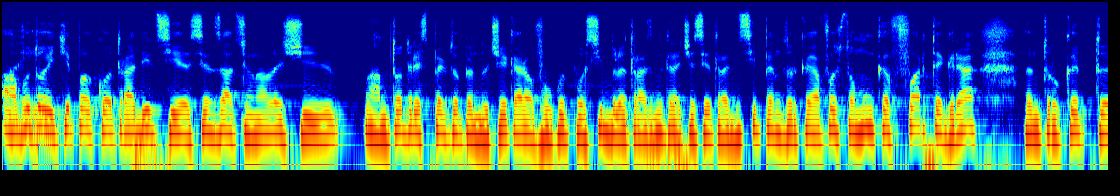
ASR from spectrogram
a avut o echipă cu o tradiție senzațională și am tot respectul pentru cei care au făcut posibilă transmiterea acestei tradiții pentru că a fost o muncă foarte grea întrucât uh,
